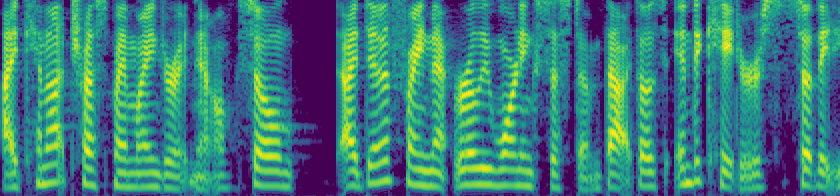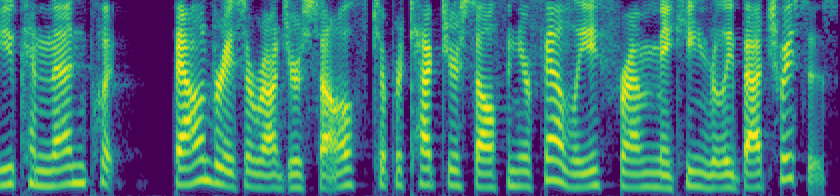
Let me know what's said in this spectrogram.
I cannot trust my mind right now. So identifying that early warning system, that those indicators so that you can then put boundaries around yourself to protect yourself and your family from making really bad choices.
